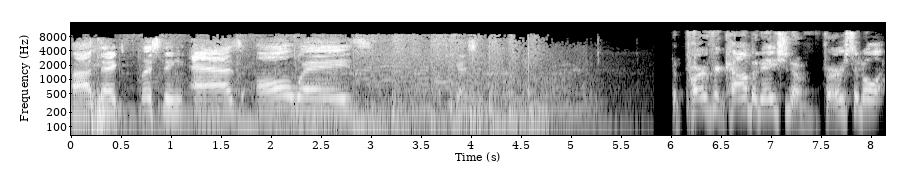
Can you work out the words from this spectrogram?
Uh, thanks for listening as always. You guys. The perfect combination of versatile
